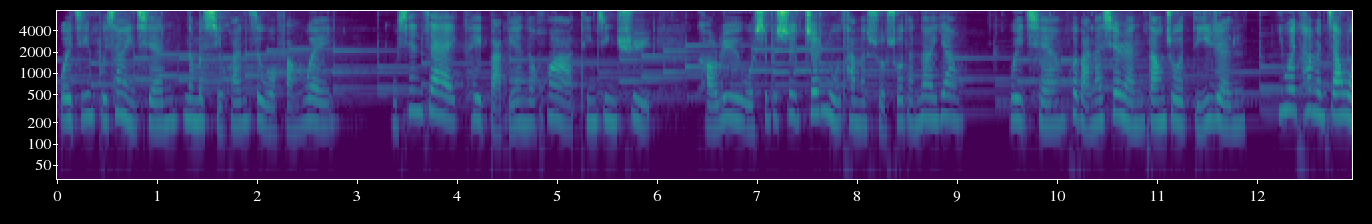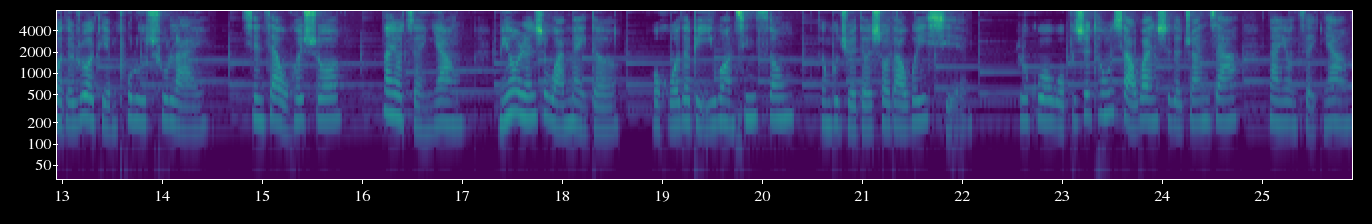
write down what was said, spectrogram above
我已经不像以前那么喜欢自我防卫。我现在可以把别人的话听进去，考虑我是不是真如他们所说的那样。我以前会把那些人当作敌人，因为他们将我的弱点暴露出来。现在我会说。那又怎样？没有人是完美的。我活得比以往轻松，更不觉得受到威胁。如果我不是通晓万事的专家，那又怎样？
